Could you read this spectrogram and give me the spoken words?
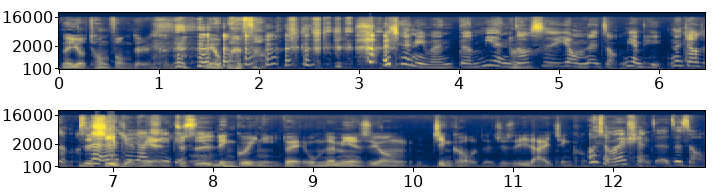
那有痛风的人可能没有办法。而且你们的面都是用那种面皮，那叫什么？是细扁面，就是零归泥。对，我们的面是用进口的，就是意大利进口。为什么会选择这种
